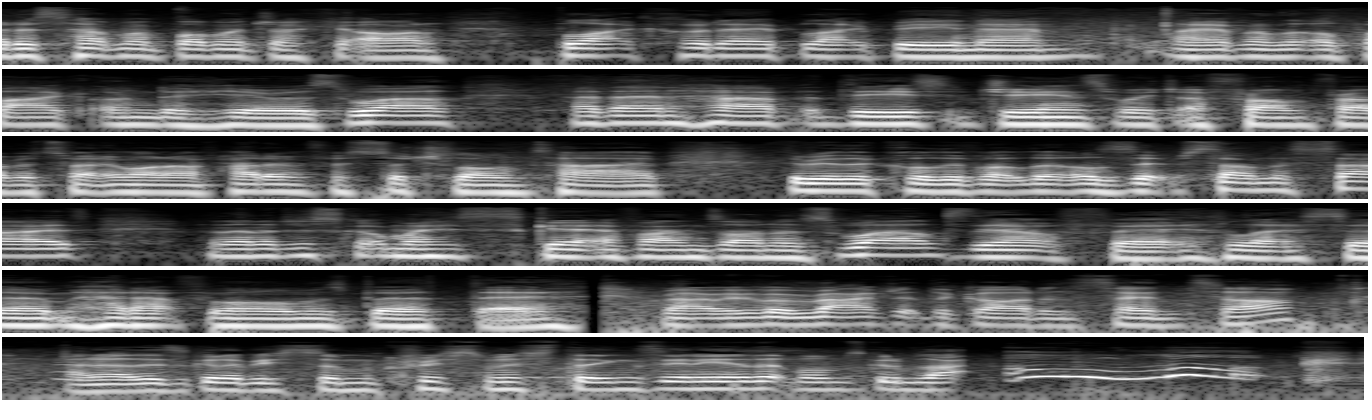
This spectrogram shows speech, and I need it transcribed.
I just have my bomber jacket on, black hoodie, black beanie. I have my little bag under here as well. I then have these jeans, which are from Forever 21. I've had them for such a long time. They're really cool. They've got little zips down the sides. And then I just got my skater vans on as well. The outfit. Let's um, head out for my mum's birthday. Right, we've arrived at the garden centre. I know there's going to be some Christmas things in here that mum's going to be like, oh look,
